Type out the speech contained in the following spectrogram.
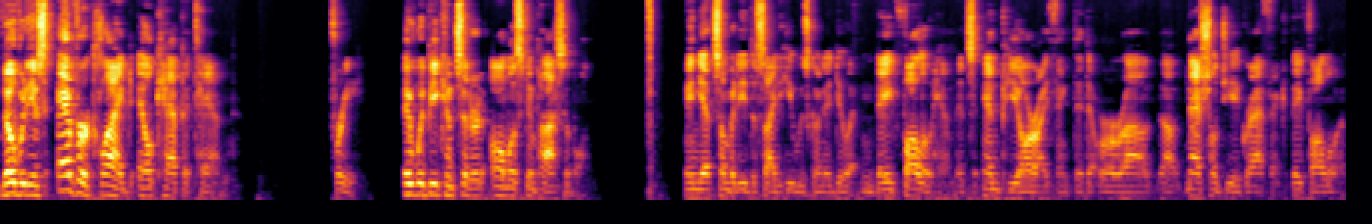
nobody has ever climbed El Capitan free it would be considered almost impossible. And yet somebody decided he was going to do it, and they follow him. It's NPR, I think, that or uh, uh, National Geographic. They follow him,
